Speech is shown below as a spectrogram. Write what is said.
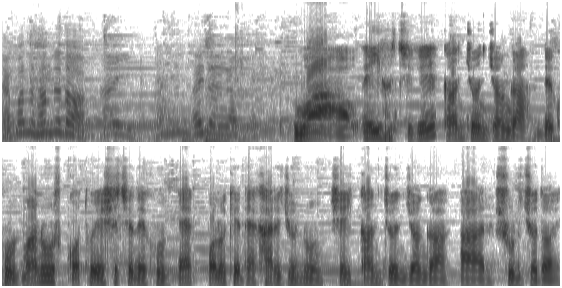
নেপাল সামনে তো এই তো। ওয়াও এই হচ্ছে গিয়ে কাঞ্চনজঙ্ঘা। দেখুন মানুষ কত এসেছে দেখুন। এক পলকে দেখার জন্য সেই কাঞ্চনজঙ্ঘা আর সূর্যোদয়।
